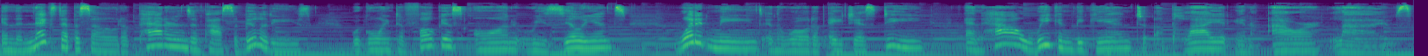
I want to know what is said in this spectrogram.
In the next episode of Patterns and Possibilities, we're going to focus on resilience, what it means in the world of HSD, and how we can begin to apply it in our lives.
